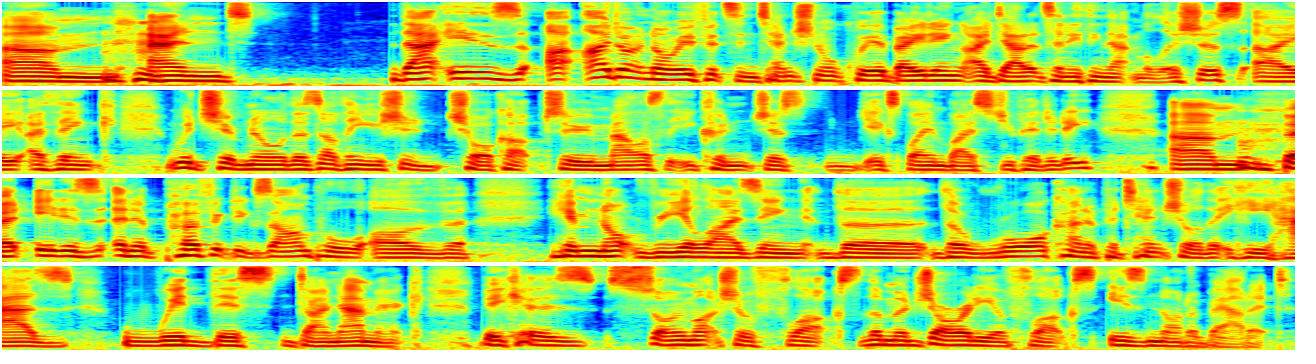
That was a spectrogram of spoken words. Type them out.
um, and that is I, I don't know if it's intentional queer baiting. I doubt it's anything that malicious. I i think with chibnall there's nothing you should chalk up to malice that you couldn't just explain by stupidity. Um but it is an, a perfect example of him not realizing the the raw kind of potential that he has with this dynamic because so much of flux the majority of flux is not about it.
